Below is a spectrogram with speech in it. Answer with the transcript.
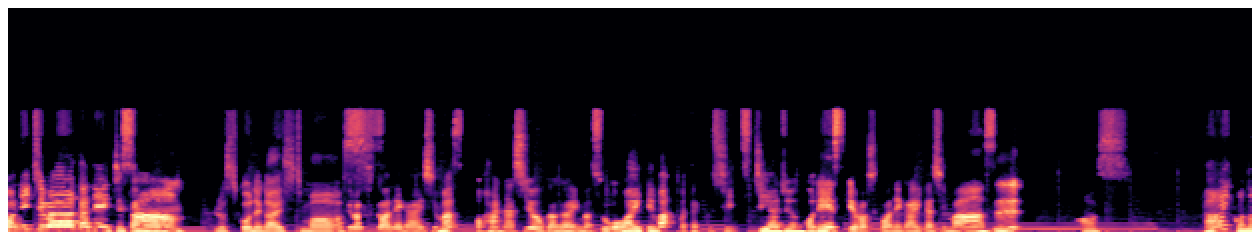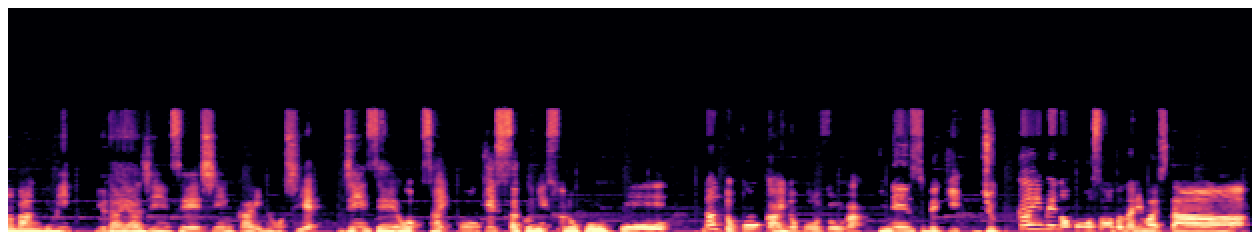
こんにちは、種市さん。よろしくお願いしますよろしくお願いします。お話を伺います。お相手は私、土屋純子です。よろしくお願いいたします。ますはい、この番組、ユダヤ人精神科医の教え、人生を最高傑作にする方法。なんと今回の放送が記念すべき10回目の放送となりました。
